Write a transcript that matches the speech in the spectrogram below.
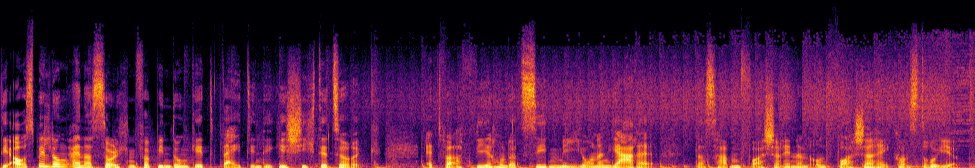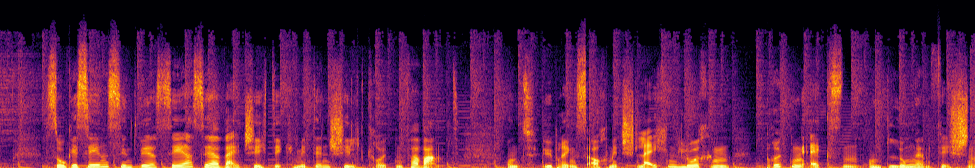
Die Ausbildung einer solchen Verbindung geht weit in die Geschichte zurück. Etwa 407 Millionen Jahre. Das haben Forscherinnen und Forscher rekonstruiert. So gesehen sind wir sehr, sehr weitschichtig mit den Schildkröten verwandt. Und übrigens auch mit Schleichenlurchen, Brückenechsen und Lungenfischen.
